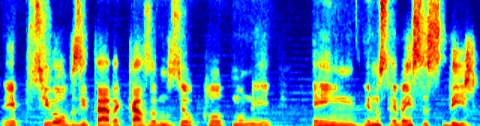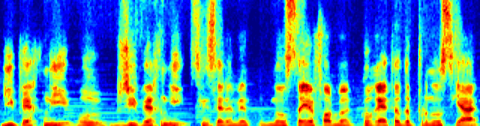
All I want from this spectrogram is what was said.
É possível visitar a Casa Museu Claude Monet em, eu não sei bem se se diz Giverny ou Giverny, sinceramente não sei a forma correta de pronunciar.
